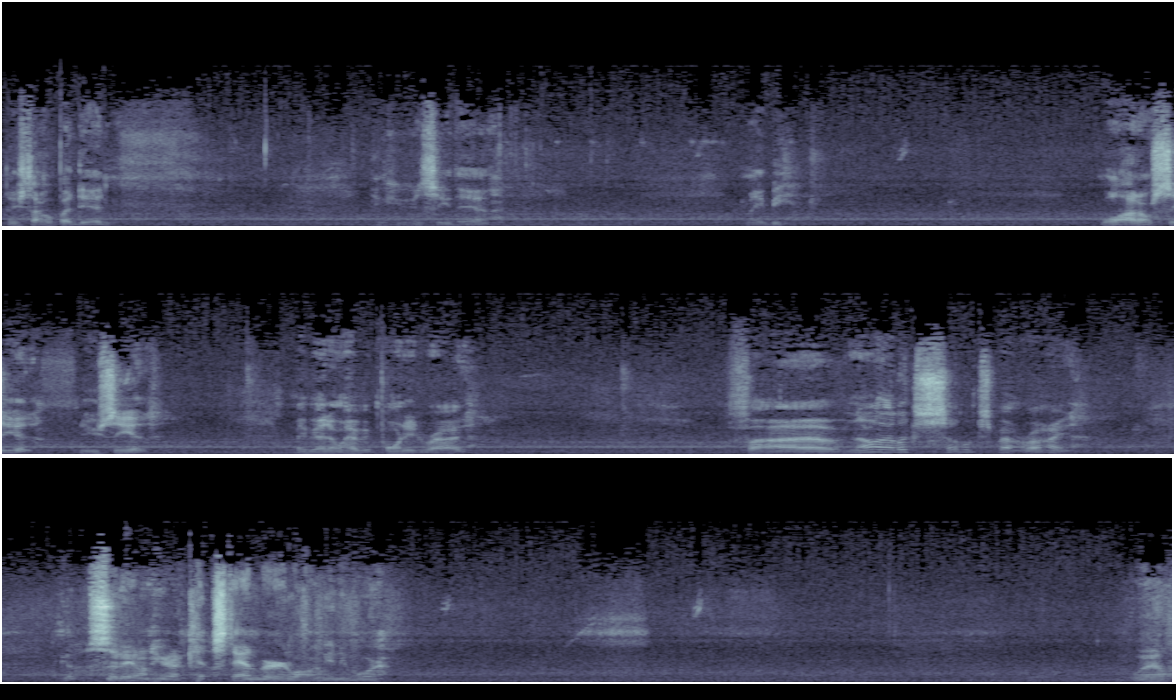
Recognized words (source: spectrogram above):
At least I hope I did I think you can see that. Maybe. Well, I don't see it. Do you see it? Maybe I don't have it pointed right. Five. No, that looks that looks about right. Got to sit down here. I can't stand very long anymore. Well,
